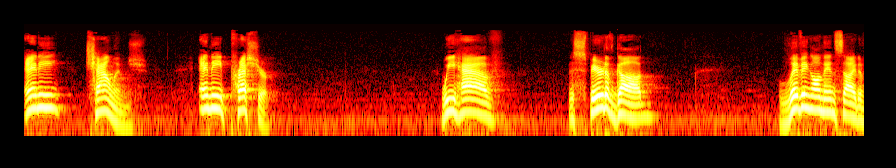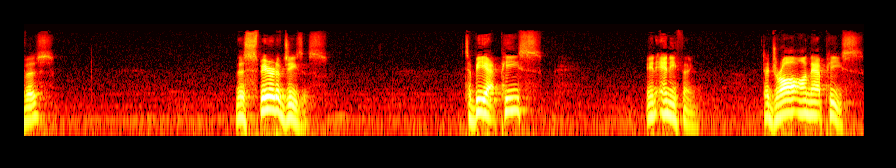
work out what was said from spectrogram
Any challenge. Any pressure. We have the Spirit of God living on the inside of us, the Spirit of Jesus, to be at peace in anything, to draw on that peace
